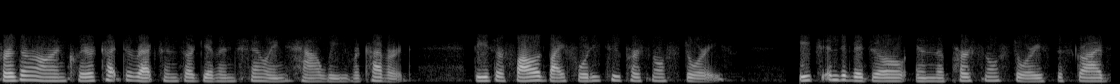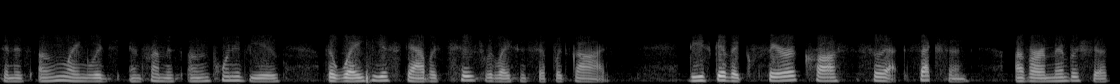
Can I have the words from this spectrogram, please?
Further on, clear cut directions are given showing how we recovered. These are followed by 42 personal stories. Each individual in the personal stories describes in his own language and from his own point of view the way he established his relationship with God. These give a fair cross section of our membership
